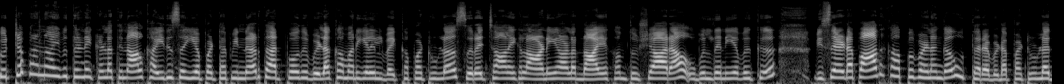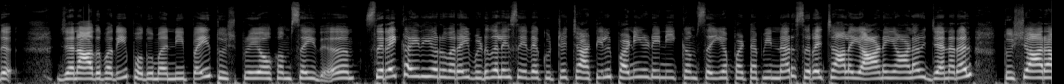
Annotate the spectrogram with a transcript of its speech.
குற்றப்புலனாய்வு திணைக்களத்தினால் கைது செய்யப்பட்ட பின்னர் தற்போது விளக்கமறியலில் வைக்கப்பட்டுள்ள சிறைச்சாலைகள் ஆணையாளர் நாயகம் துஷாரா உபில்தனியவுக்கு விசேட பாதுகாப்பு வழங்க உத்தரவிடப்பட்டுள்ளது. ஜனாதிபதி பொது மன்னிப்பை துஷ்பிரயோகம் செய்து சிறை கைதியொருவரை விடுதலை செய்த குற்றச்சாட்டில் பணியிடை நீக்கம் செய்யப்பட்ட பின்னர் சிறைச்சாலை ஆணையாளர் ஜெனரல் துஷாரா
